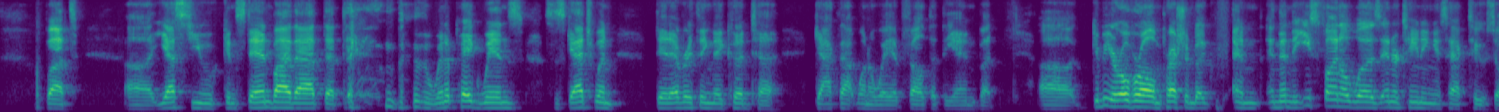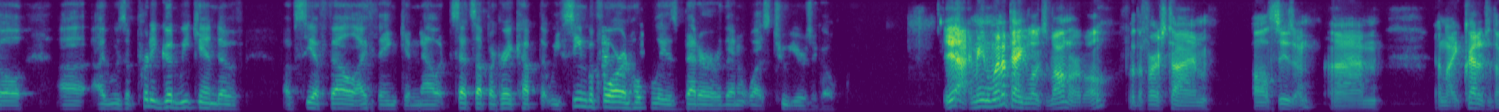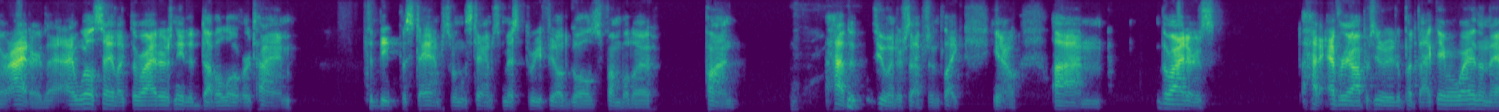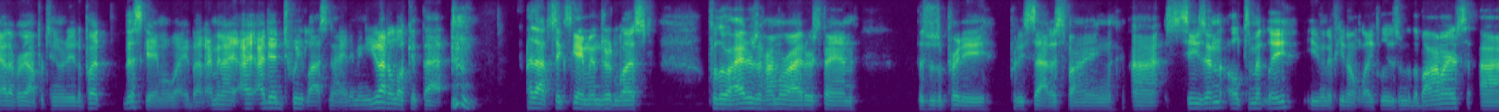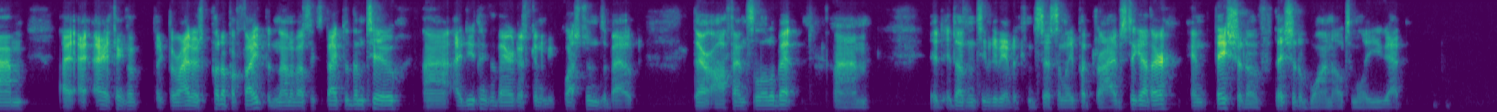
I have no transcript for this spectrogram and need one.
but uh, yes, you can stand by that. That the Winnipeg wins. Saskatchewan did everything they could to gack that one away. It felt at the end, but uh, give me your overall impression. But and and then the East Final was entertaining as heck too. So uh, it was a pretty good weekend of of CFL, I think, and now it sets up a great Cup that we've seen before, and hopefully is better than it was two years ago. Yeah, I mean Winnipeg looks vulnerable for the first time all season. Um, and like credit to the Riders. I will say like the Riders needed double overtime to beat the Stamps when the Stamps missed three field goals, fumbled a punt, had two interceptions. Like you know, um, the Riders had every opportunity to put that game away. Then they had every opportunity to put this game away. But I mean, I, I did tweet last night. I mean, you got to look at that that six game injured list for the Riders. If I'm a Riders fan, this was a pretty pretty satisfying uh, season ultimately, even if you don't like losing to the Bombers. Um, I, I, think that like the Riders put up a fight that none of us expected them to. Uh, I do think that there are just going to be questions about their offense a little bit. Um, it, it, doesn't seem to be able to consistently put drives together, and they should have they should have won. Ultimately, you got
